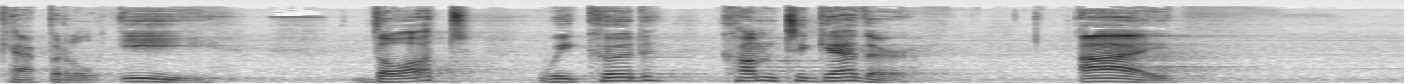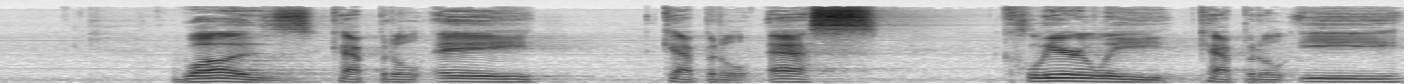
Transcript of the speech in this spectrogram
capital E. Thought we could come together. I was, capital A, capital S, clearly, capital E,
